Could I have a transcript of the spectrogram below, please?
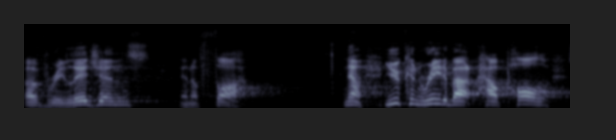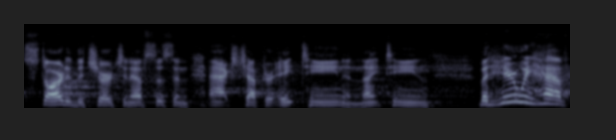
of religions, and of thought. Now, you can read about how Paul started the church in Ephesus in Acts chapter 18 and 19. But here we have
